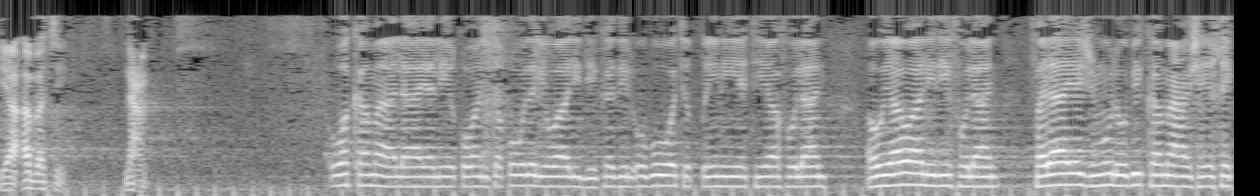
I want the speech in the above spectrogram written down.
يا أبتي. نعم. وكما لا يليق أن تقول لوالدك ذي الأبوة الطينية يا فلان أو يا والدي فلان فلا يجمل بك مع شيخك.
